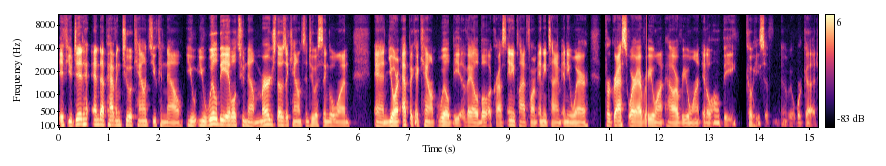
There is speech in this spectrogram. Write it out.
if you did end up having two accounts, you can now you you will be able to now merge those accounts into a single one and your Epic account will be available across any platform, anytime, anywhere. Progress wherever you want, however you want. It'll all be cohesive. We're good.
